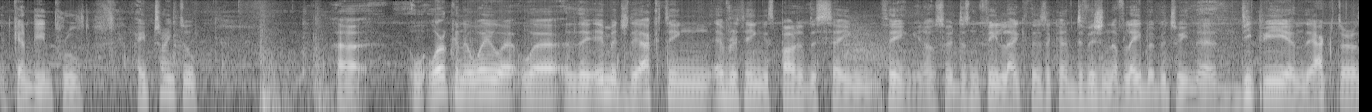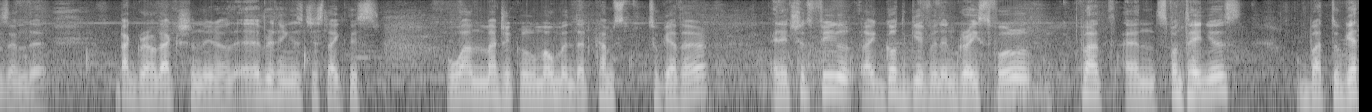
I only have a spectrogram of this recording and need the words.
it can be improved. I'm trying to uh, work in a way where, where the image, the acting, everything is part of the same thing, you know. So it doesn't feel like there's a kind of division of labor between the DP and the actors and the background action. You know, everything is just like this one magical moment that comes together, and it should feel like God-given and graceful, but and spontaneous. But to get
